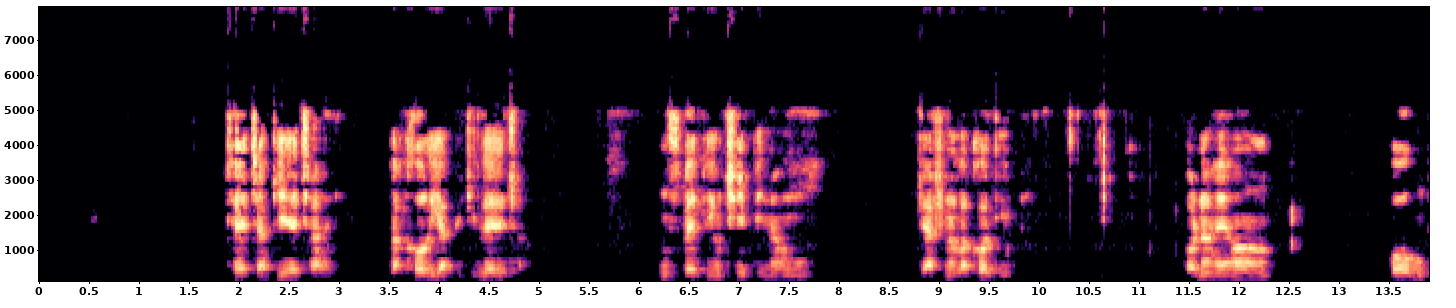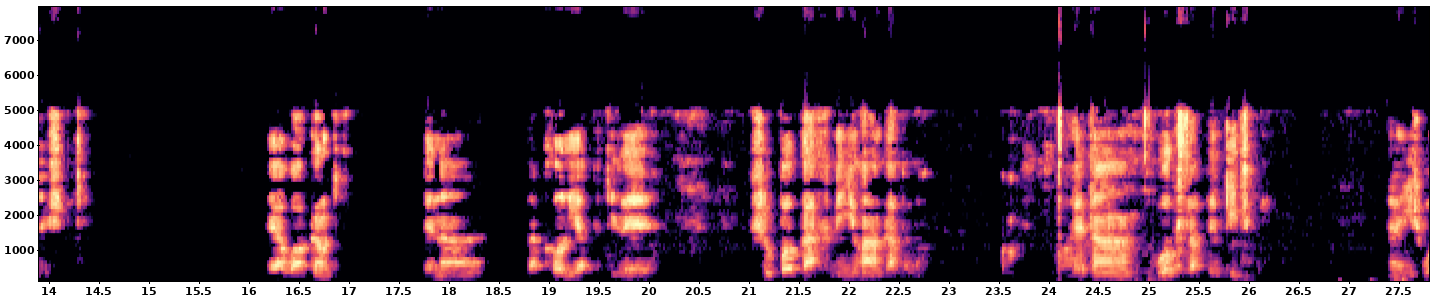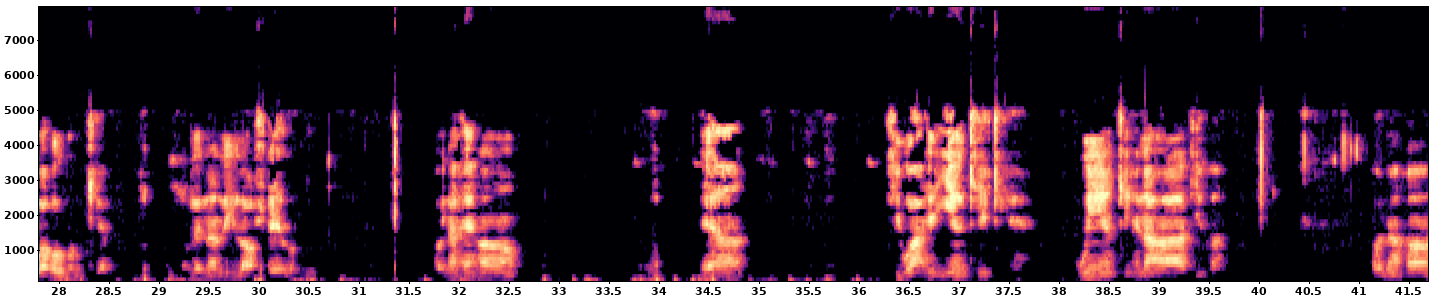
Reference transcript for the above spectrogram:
Tečaki ečaj, la kolijaki ki leđa. Un svetli un čipi na umu, jašna lakotiju. Orna hehan, ohun kishiki. Ea wakanki, ena la kolijaki ki le šupokah mi juhan kapelo. O hetan woksa pe kichki. Na ish wahoku kia. le na li la stelo. O na he ha e a ki wa he ian ki ki wien ki he na a ki la. O na ha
